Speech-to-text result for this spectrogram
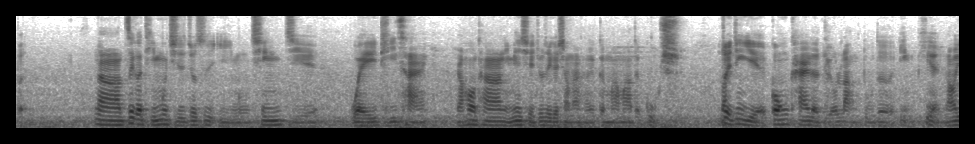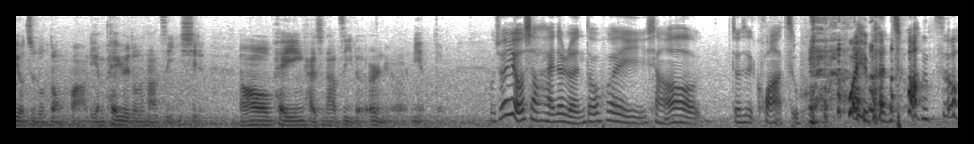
本。那这个题目其实就是以母亲节为题材，然后它里面写就是一个小男孩跟妈妈的故事。 最近也公开了有朗读的影片，然后也有制作动画，连配乐都是他自己写，然后配音还是他自己的二女儿念的。我觉得有小孩的人都会想要就是跨足 绘本创作。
